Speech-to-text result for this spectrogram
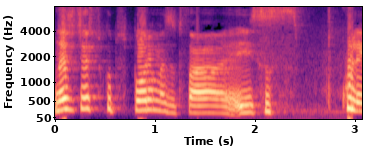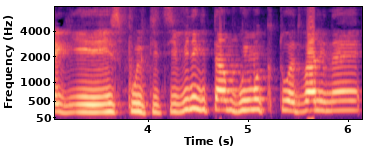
нещо често като спориме за това и с колеги, и с политици, винаги там го има като едва ли не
